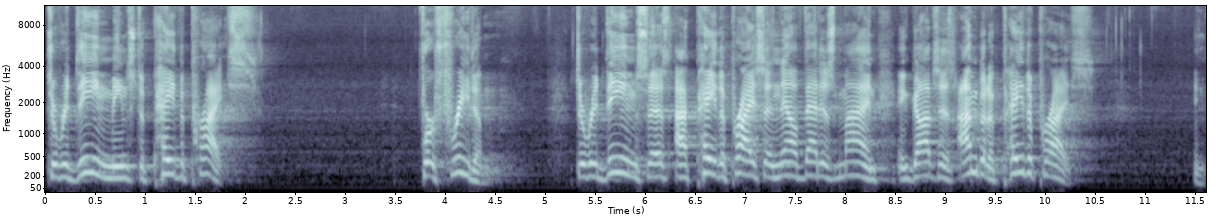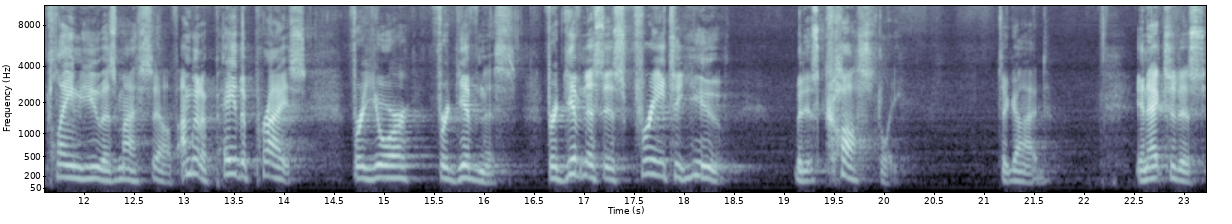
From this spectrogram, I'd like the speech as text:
To redeem means to pay the price for freedom. To redeem says, I pay the price and now that is mine. And God says, I'm going to pay the price and claim you as myself. I'm going to pay the price for your forgiveness. Forgiveness is free to you, but it's costly to God. In Exodus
